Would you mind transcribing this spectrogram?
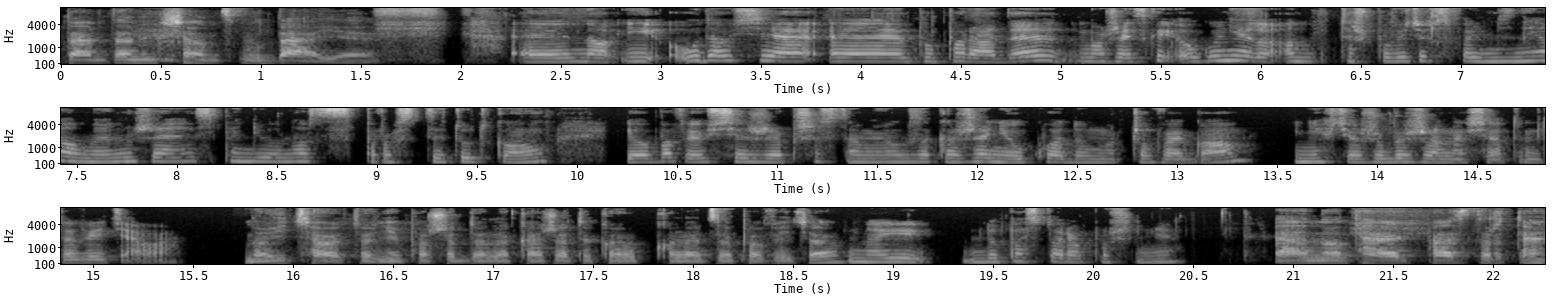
Tamten ksiądz udaje. E, No i udał się e, po poradę małżeńską i ogólnie on też powiedział swoim znajomym, że spędził noc z prostytutką i obawiał się, że przez to miał zakażenie układu moczowego i nie chciał, żeby żona się o tym dowiedziała. No i co, to nie poszedł do lekarza, tylko koledze powiedział? No i do pastora poszedł, nie? A no tak, pastor tam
